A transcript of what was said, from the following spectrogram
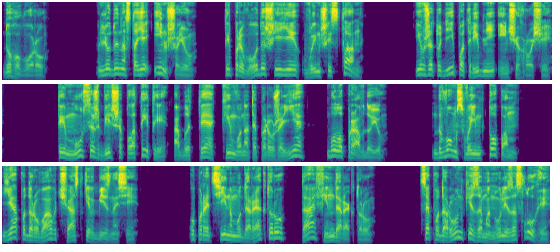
договору. Людина стає іншою, ти приводиш її в інший стан, і вже тоді потрібні інші гроші. Ти мусиш більше платити, аби те, ким вона тепер уже є, було правдою. Двом своїм топам я подарував частки в бізнесі операційному директору та фіндиректору. Це подарунки за минулі заслуги,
